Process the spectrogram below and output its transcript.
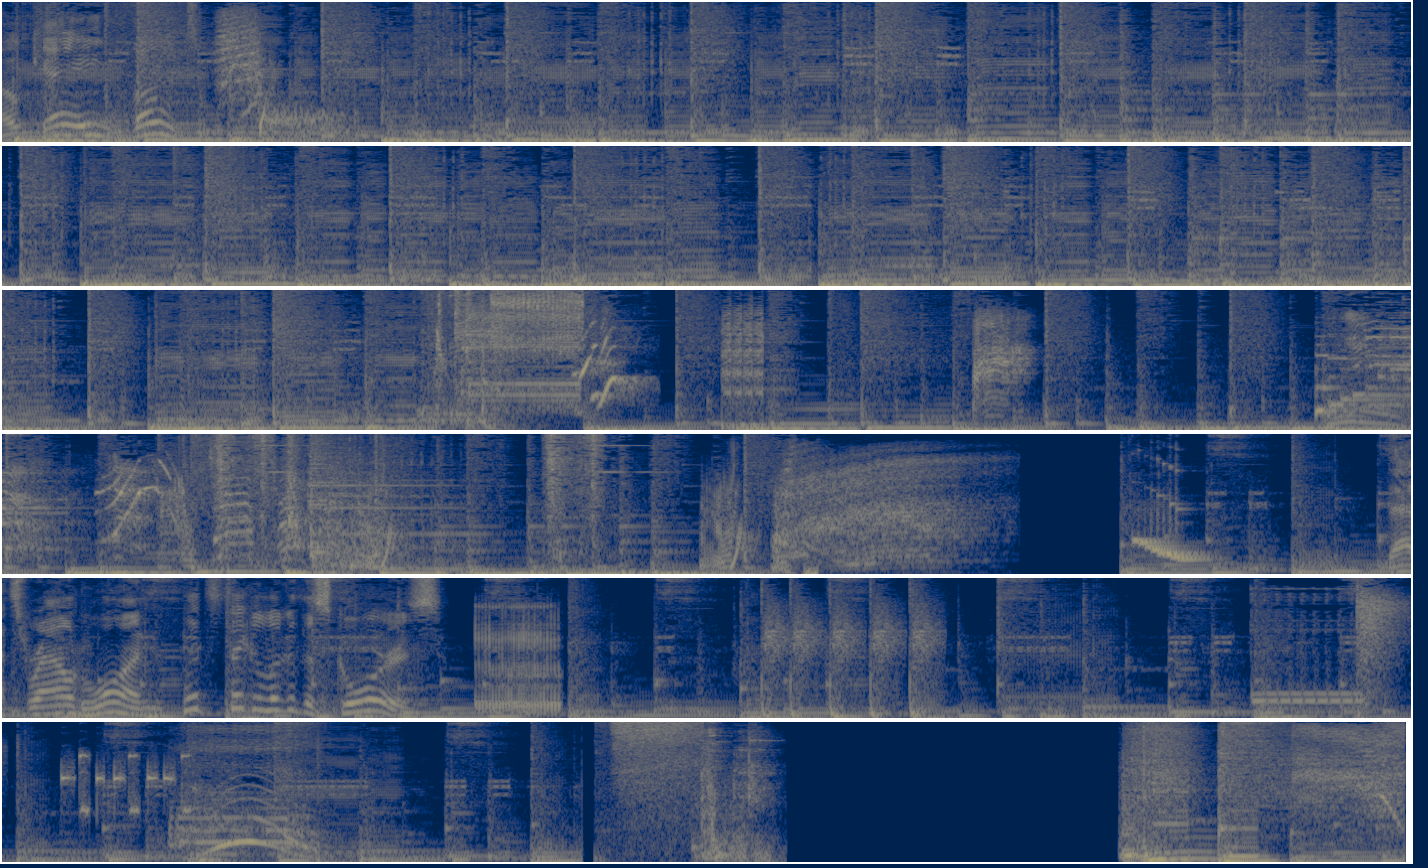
Okay, vote. That's round one. Let's take a look at the scores.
